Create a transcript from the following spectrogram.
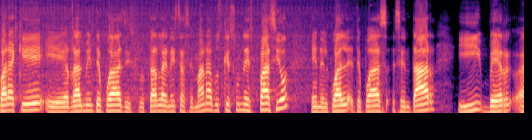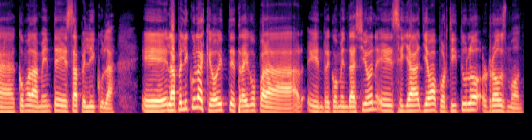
para que eh, realmente puedas disfrutarla en esta semana. Busques un espacio en el cual te puedas sentar y ver ah, cómodamente esta película. Eh, la película que hoy te traigo para en recomendación se ya lleva por título Rosemont.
